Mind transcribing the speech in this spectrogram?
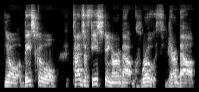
you know, basically times of feasting are about growth. They're about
